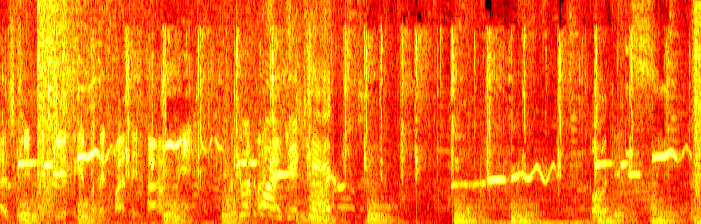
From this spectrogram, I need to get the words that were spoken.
just keep confusing it, but they finally found me. Good one, dickhead! Buckets.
